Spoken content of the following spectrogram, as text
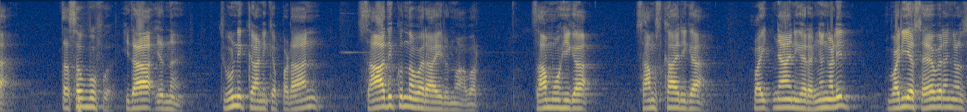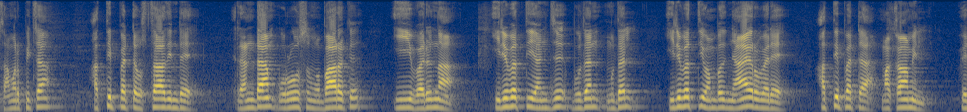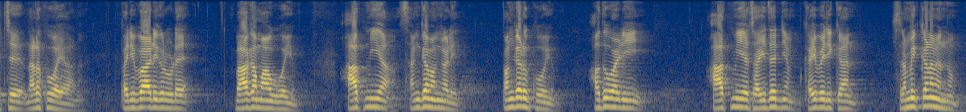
തസവുഫ് ഇതാ എന്ന് ചൂണ്ടിക്കാണിക്കപ്പെടാൻ സാധിക്കുന്നവരായിരുന്നു അവർ. സാമൂഹിക സാംസ്കാരിക വൈജ്ഞാനിക രംഗങ്ങളിൽ വലിയ സേവനങ്ങൾ സമർപ്പിച്ച അത്തിപ്പറ്റ ഉസ്താദിന്റെ രണ്ടാം ഉറൂസ് മുബാറക്ക് ഈ വരുന്ന ഇരുപത്തി അഞ്ച് ബുധൻ മുതൽ ഇരുപത്തി ഒമ്പത് ഞായർ വരെ അത്തിപ്പറ്റ മക്കാമിൽ വെച്ച് നടക്കുകയാണ്. പരിപാടികളുടെ ഭാഗമാവുകയും ആത്മീയ സംഗമങ്ങളിൽ പങ്കെടുക്കുകയും അതുവഴി ആത്മീയ ചൈതന്യം കൈവരിക്കാൻ ശ്രമിക്കണമെന്നും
